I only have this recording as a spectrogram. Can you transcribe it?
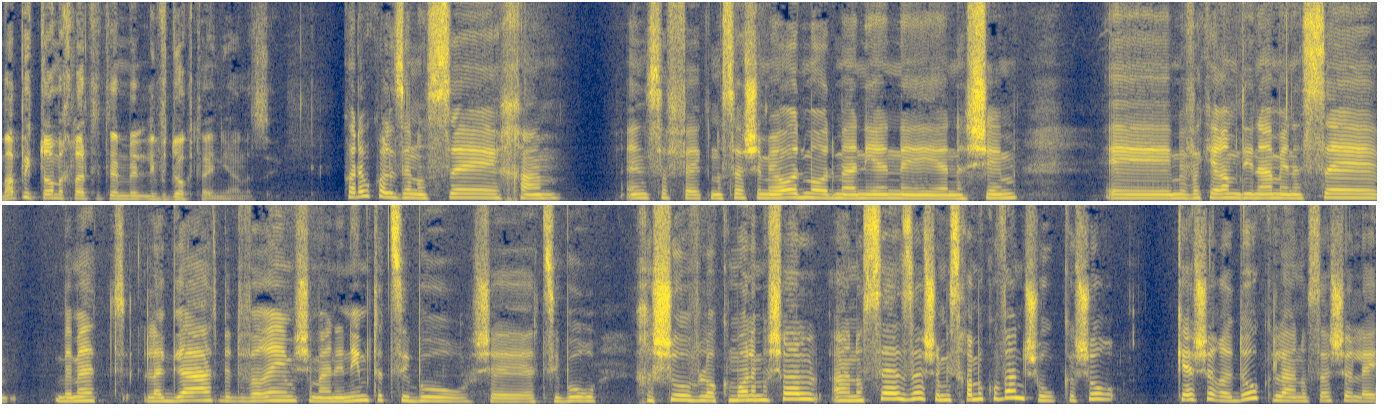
מה פתאום החלטתם לבדוק את העניין הזה? קודם כל זה נושא חם, אין ספק, נושא שמאוד מאוד מעניין אה, אנשים. אה, מבקר המדינה מנסה באמת לגעת בדברים שמעניינים את הציבור, שהציבור חשוב לו, כמו למשל הנושא הזה של מסחר מקוון, שהוא קשור קשר הדוק לנושא של אה,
